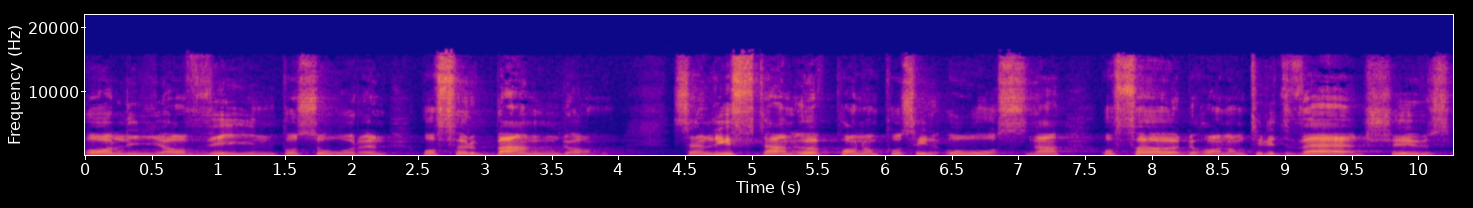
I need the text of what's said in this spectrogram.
olja och vin på såren och förband dem. Sen lyfte han upp honom på sin åsna och förde honom till ett värdshus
